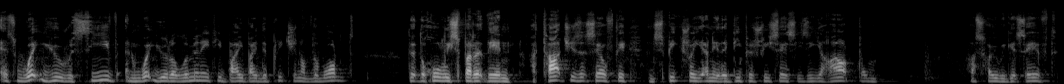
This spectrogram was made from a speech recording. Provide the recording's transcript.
it's what you receive and what you're illuminated by by the preaching of the word that the Holy Spirit then attaches itself to and speaks right into the deepest recesses of your heart. Boom. That's how we get saved.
